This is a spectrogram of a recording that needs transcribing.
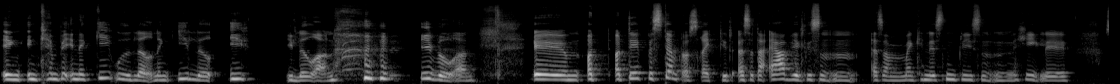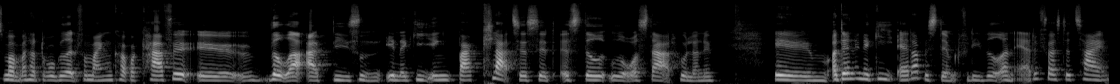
en, en kæmpe energiudladning i, led, i, i lederen. i vederen. Øhm, og, og det er bestemt også rigtigt. Altså der er virkelig sådan, altså man kan næsten blive sådan helt, øh, som om man har drukket alt for mange kopper kaffe, øh, vederagtig sådan energi, ikke? bare klar til at sætte afsted ud over starthullerne. Øhm, og den energi er der bestemt, fordi vederen er det første tegn,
